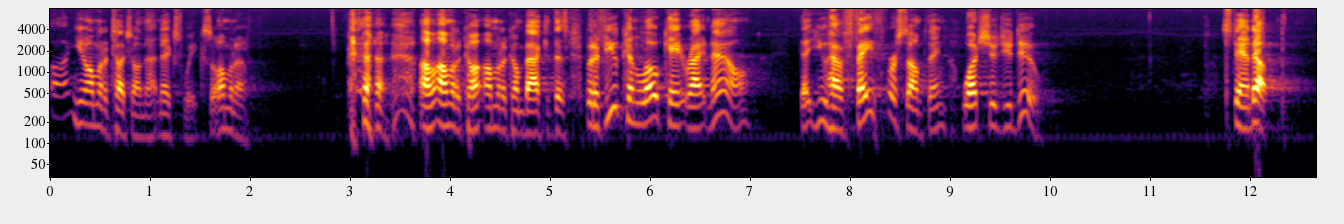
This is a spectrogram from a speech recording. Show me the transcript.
Uh, you know, I'm going to touch on that next week, so I'm going to, I'm, going to come, I'm going to come back to this. But if you can locate right now that you have faith for something, what should you do? Stand up.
